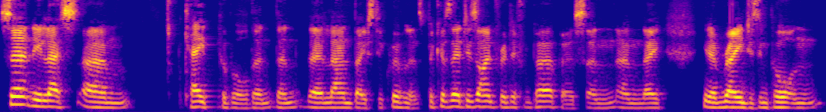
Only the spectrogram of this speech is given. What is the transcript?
certainly less um, capable than than their land-based equivalents because they're designed for a different purpose. And and they you know range is important.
